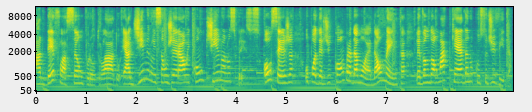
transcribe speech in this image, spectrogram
A deflação, por outro lado, é a diminuição geral e contínua nos preços, ou seja, o poder de compra da moeda aumenta, levando a uma queda no custo de vida.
